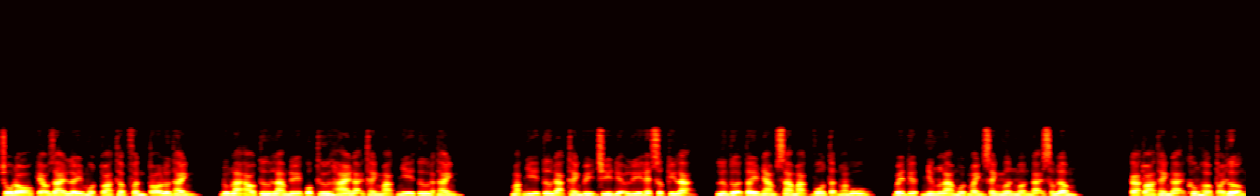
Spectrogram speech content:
Chỗ đó kéo dài lấy một tòa thập phần to lớn thành, đúng là áo tư lam đế quốc thứ hai đại thành mạc nhĩ tư đại thành. Mạc nhĩ tư đạt thành vị trí địa lý hết sức kỳ lạ, lương tựa tây nham sa mạc vô tận hoang vu, bên kia nhưng là một mảnh xanh mơn mận đại xâm lâm. Cả tòa thành đại không hợp t h o i thưởng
